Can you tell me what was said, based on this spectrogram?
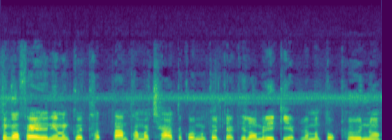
ต้นกาแฟตัวนี้มันเกิดตามธรรมชาติทุกคนมันเกิดจากที่เราไม่ได้เก็บแล้วมันตกพื้นเนาะ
